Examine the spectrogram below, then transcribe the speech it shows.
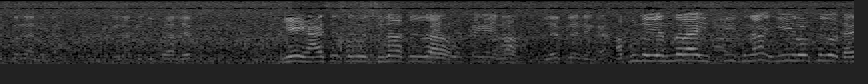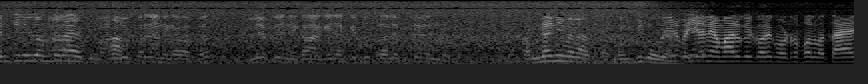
ऊपर जाने का। दूसरा लेफ़्ट ये यहाँ से सब सीधा रास्ते जा रहा गए हूँ। ना? हाँ। लेफ़्ट लेने का। अपन तो ये अंदर आए इसकी ना ये रोड से जो डैम के लिए जो अंदर आए। हाँ। ऊपर जाने का वापस। लेफ़्ट लेने का आगे जाके दूसरा लेफ़्ट के अंदर। समझा नहीं मैंने आपका कंफ्यूज हो गया भैया ने हमारे को एक और एक वाटरफॉल बताया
